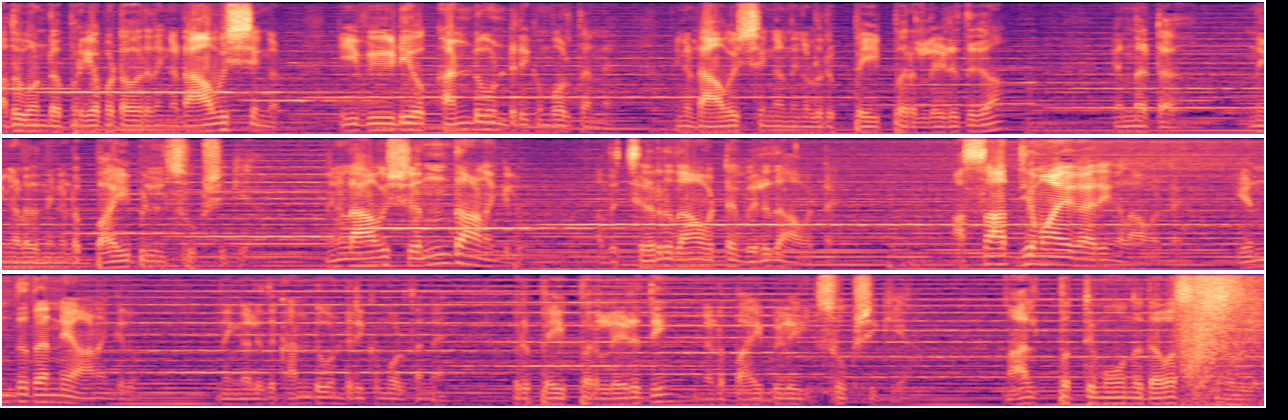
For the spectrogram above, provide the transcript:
അതുകൊണ്ട് പ്രിയപ്പെട്ടവർ നിങ്ങളുടെ ആവശ്യങ്ങൾ ഈ വീഡിയോ കണ്ടുകൊണ്ടിരിക്കുമ്പോൾ തന്നെ നിങ്ങളുടെ ആവശ്യങ്ങൾ നിങ്ങളൊരു പേപ്പറിൽ എഴുതുക. എന്നിട്ട് നിങ്ങൾ നിങ്ങളുടെ ബൈബിളിൽ സൂക്ഷിക്കുക. നിങ്ങളുടെ ആവശ്യം എന്താണെങ്കിലും അത് ചെറുതാവട്ടെ വലുതാവട്ടെ അസാധ്യമായ കാര്യങ്ങളാവട്ടെ എന്ത് തന്നെയാണെങ്കിലും നിങ്ങൾ ഇത് കണ്ടുകൊണ്ടിരിക്കുമ്പോൾ തന്നെ ഒരു പേപ്പറിൽ എഴുതി നിങ്ങളുടെ ബൈബിളിൽ സൂക്ഷിക്കുക. നാൽപ്പത്തിമൂന്ന് ദിവസത്തിനുള്ളിൽ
